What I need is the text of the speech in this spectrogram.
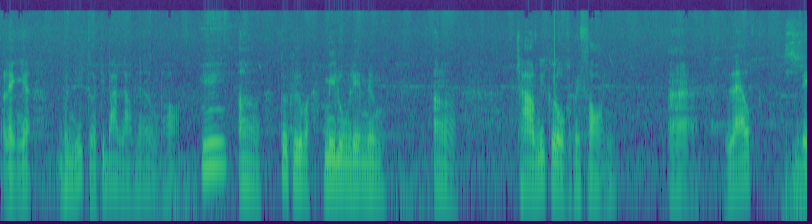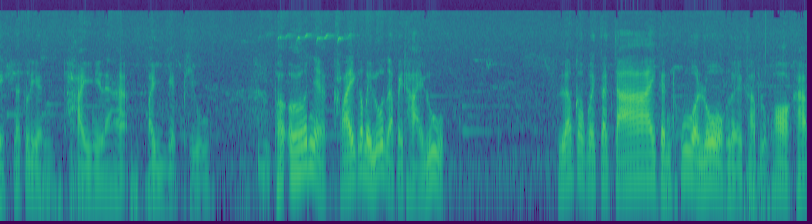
อะไรเงี้ย วันนี้เกิดที่บ้านเรานะหลวงพ่ออืมเออ ก็คือว่ามีโรงเรียนหนึ่งเออชาวนิโกรเขาไปสอน อ่า แล้วเด็กนักเรียนไทยนี่แหละฮะ ไปเหยียดผิว เพอเอิญเนี่ย ใครก็ไม่รู้แต่ไปถ่ายรูป แล้วก็ไปกระจายกันทั่วโลกเลยครับ หลวงพ่อครับ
